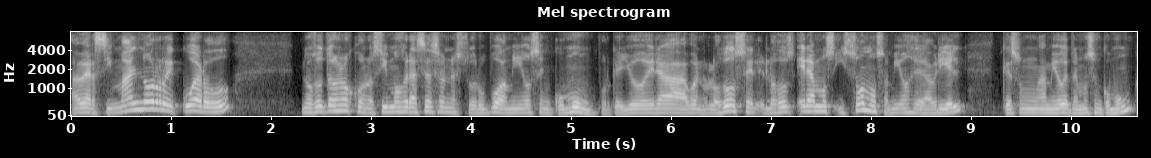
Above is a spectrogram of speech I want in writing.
A ver, si mal no recuerdo, nosotros nos conocimos gracias a nuestro grupo de amigos en común, porque yo era, bueno, los dos, er, los dos éramos y somos amigos de Gabriel, que es un amigo que tenemos en común,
